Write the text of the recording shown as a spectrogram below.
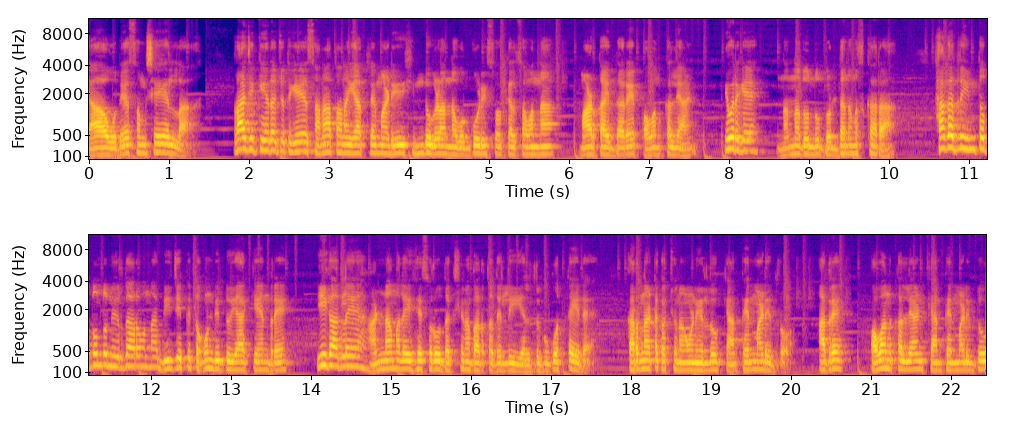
ಯಾವುದೇ ಸಂಶಯ ಇಲ್ಲ. ರಾಜಕೀಯದ ಜೊತೆಗೆ ಸನಾತನ ಯಾತ್ರೆ ಮಾಡಿ ಹಿಂದೂಗಳನ್ನು ಒಗ್ಗೂಡಿಸೋ ಕೆಲಸವನ್ನು ಮಾಡ್ತಾ ಇದ್ದಾರೆ ಪವನ್ ಕಲ್ಯಾಣ್. ಇವರಿಗೆ ನನ್ನದೊಂದು ದೊಡ್ಡ ನಮಸ್ಕಾರ. ಹಾಗಾದರೆ ಇಂಥದ್ದೊಂದು ನಿರ್ಧಾರವನ್ನು ಬಿ ಜೆ ಪಿ ತಗೊಂಡಿದ್ದು ಯಾಕೆ ಅಂದರೆ ಈಗಾಗಲೇ ಅಣ್ಣಾಮಲೈ ಹೆಸರು ದಕ್ಷಿಣ ಭಾರತದಲ್ಲಿ ಎಲ್ರಿಗೂ ಗೊತ್ತೇ ಇದೆ. ಕರ್ನಾಟಕ ಚುನಾವಣೆಯಲ್ಲೂ ಕ್ಯಾಂಪೇನ್ ಮಾಡಿದರು. ಆದರೆ ಪವನ್ ಕಲ್ಯಾಣ್ ಕ್ಯಾಂಪೇನ್ ಮಾಡಿದ್ದು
